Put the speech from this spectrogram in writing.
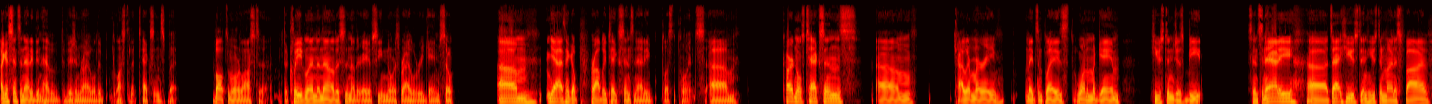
I guess Cincinnati didn't have a division rival. They lost to the Texans, but Baltimore lost to to Cleveland, and now this is another AFC North rivalry game. So, um, yeah, I think I'll probably take Cincinnati plus the points. Um, Cardinals Texans. Um, Kyler Murray made some plays, won them a game. Houston just beat Cincinnati. Uh, it's at Houston. Houston minus five.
